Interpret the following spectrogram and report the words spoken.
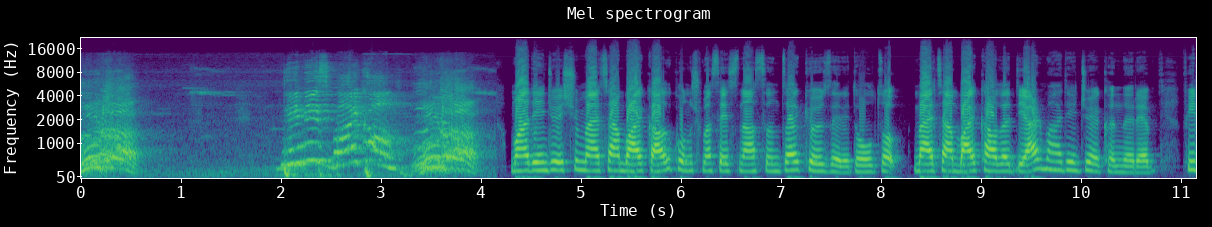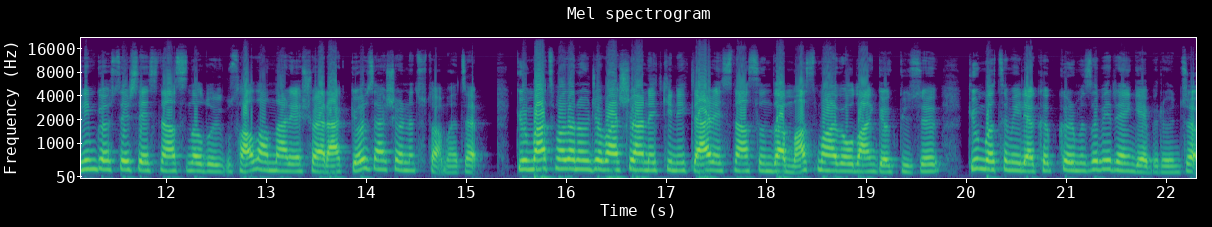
Burada. Deniz Baykal. Madenci eşi Meltem Baykal konuşması esnasında gözleri doldu. Meltem Baykal ve diğer madenci yakınları film gösterisi esnasında duygusal anlar yaşayarak gözyaşlarını tutamadı. Gün batmadan önce başlayan etkinlikler esnasında masmavi olan gökyüzü gün batımıyla kıpkırmızı bir renge büründü.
